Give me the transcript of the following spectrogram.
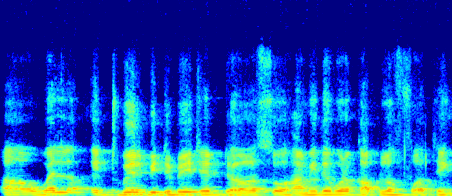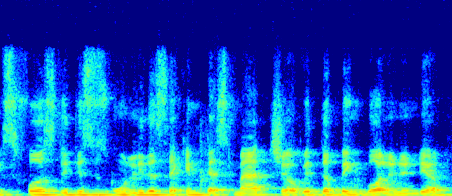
Uh, well, it will be debated. Uh, so, Harmy, there were a couple of uh, things. Firstly, this is only the second test match uh, with the pink ball in India.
